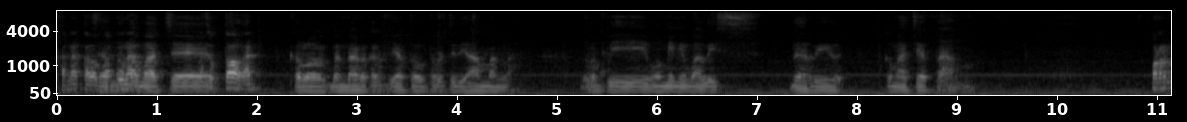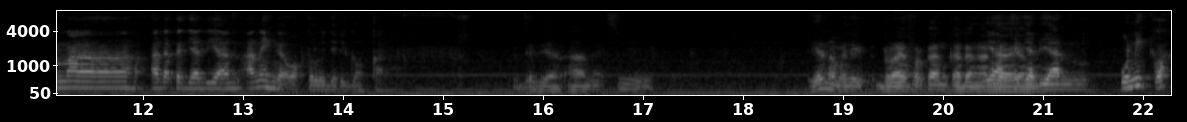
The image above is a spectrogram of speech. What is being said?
karena kalau satu bandara macet. masuk tol kan kalau bandara kan via tol terus jadi aman lah. Lebih meminimalis dari kemacetan. Pernah ada kejadian aneh nggak waktu lu jadi gokar? Kejadian aneh sih. Ya namanya driver kan kadang ada ya yang kejadian unik lah.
